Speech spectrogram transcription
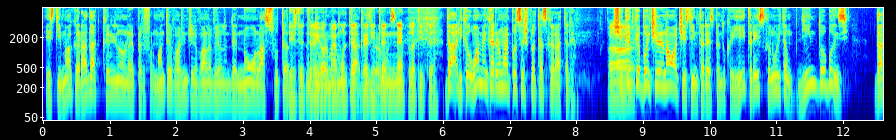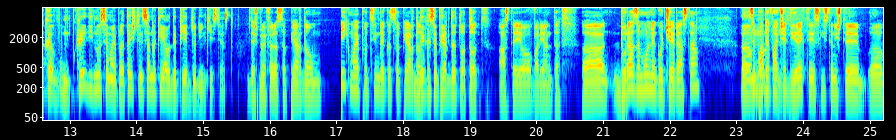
estima că rata creditelor neperformante va ajunge la nivel de 9%. Deci de trei ori mai multe da, credite neplătite. Da, adică oameni care nu mai pot să-și plătească ratele. Uh... Și cred că băncile n-au acest interes, pentru că ei trăiesc, că nu uităm, din dobânzi. Dacă un credit nu se mai plătește, înseamnă că iau de pierdut din chestia asta. Deci preferă să piardă un pic mai puțin decât să piardă decât să piardă tot. Tot. Asta e o variantă. Uh, durează mult negocierea asta? Se Mod- poate face direct? Există niște uh,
